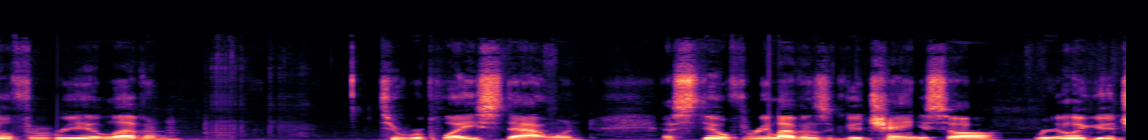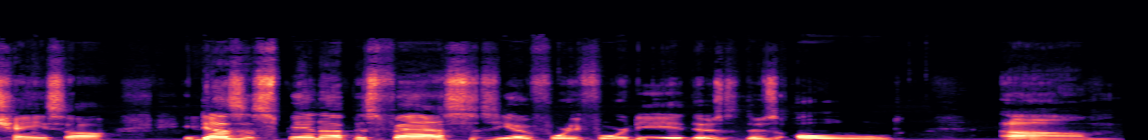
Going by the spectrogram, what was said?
311 to replace that one. A Stihl 311 is a good chainsaw, really good chainsaw. It doesn't spin up as fast as the 044 did. Those those old um,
